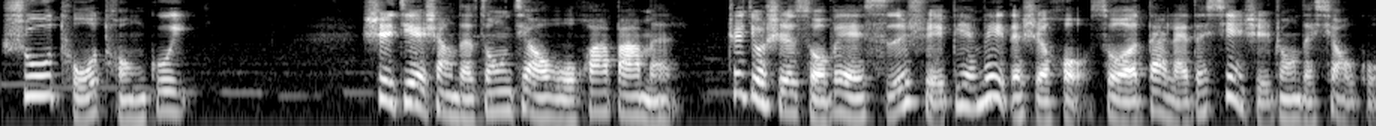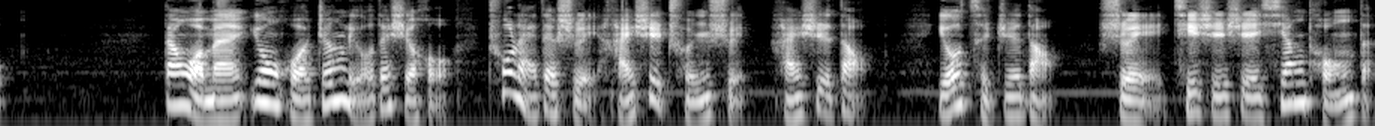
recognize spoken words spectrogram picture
殊途同归。世界上的宗教五花八门，这就是所谓死水变味的时候所带来的现实中的效果。当我们用火蒸馏的时候，出来的水还是纯水，还是道。由此知道，水其实是相同的。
